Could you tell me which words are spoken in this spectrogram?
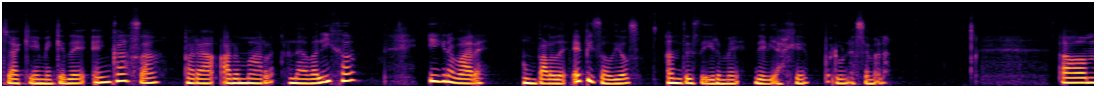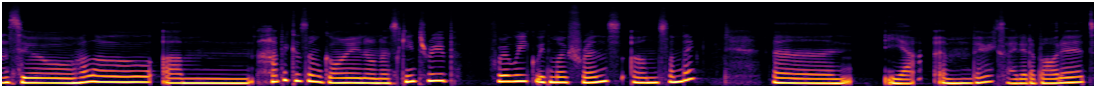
ya que me quedé en casa para armar la valija y grabar un par de episodios antes de irme de viaje por una semana. Um, so, hello. Um, happy because I'm going on a ski trip for a week with my friends on Sunday. And yeah, I'm very excited about it.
